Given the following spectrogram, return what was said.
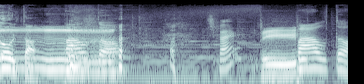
Olta. Palto. Çfarë? Palto.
